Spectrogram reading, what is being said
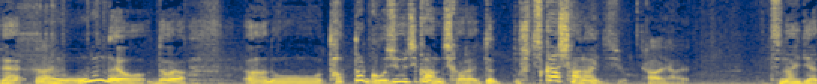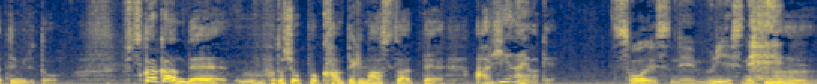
ね、もう思うんだよ。だからあのーたった50時間しかない。って2日しかないんですよ。はいはい。つないでやってみると2日間でフォトショップを完璧マスターってありえないわけ。そうですね。無理ですね、うん。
